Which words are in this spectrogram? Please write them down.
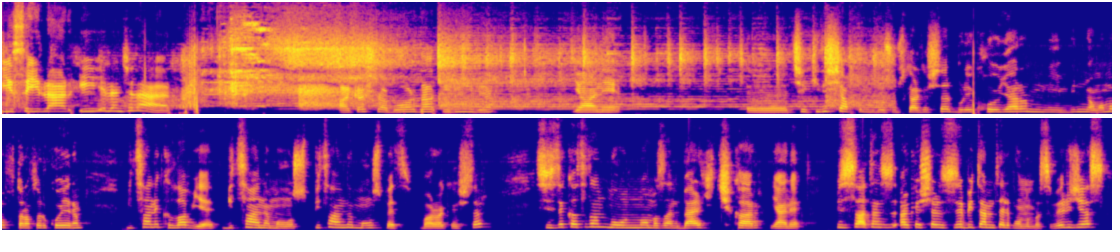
iyi seyirler, iyi eğlenceler. Arkadaşlar bu arada dediğim gibi yani e, çekiliş yaptım biliyorsunuz ki arkadaşlar. Buraya koyar mıyım bilmiyorum ama fotoğrafları koyarım. Bir tane klavye, bir tane mouse, bir tane de mousepad var arkadaşlar. Sizde katılan ne olmaz hani belki çıkar yani biz zaten siz, arkadaşlar size bir tane telefon numarası vereceğiz.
